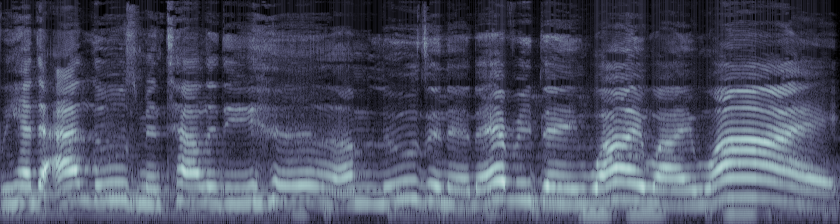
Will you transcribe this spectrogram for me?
We had the I lose mentality. I'm losing at everything. Why, why, why?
